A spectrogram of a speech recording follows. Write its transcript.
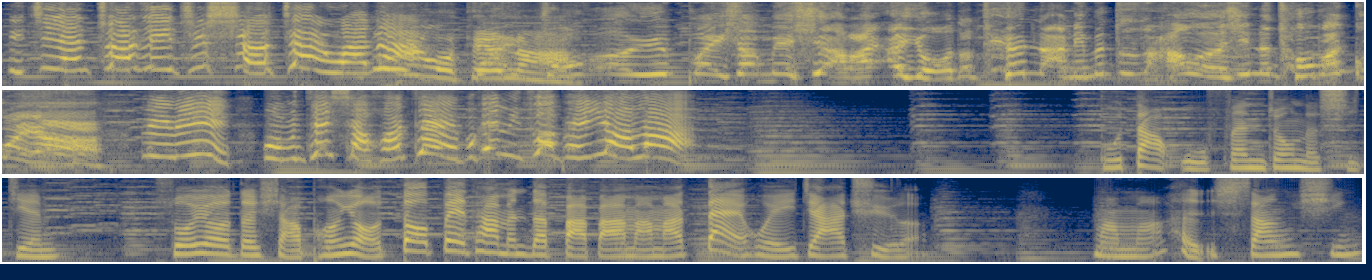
你竟然抓着一只蛇在玩啊！哎呦天哪！从鳄鱼背上面下来，哎呦我的天哪！你们真是好恶心的丑八怪啊！丽丽，我们家小华再也不跟你做朋友了。不到五分钟的时间，所有的小朋友都被他们的爸爸妈妈带回家去了。妈妈很伤心，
